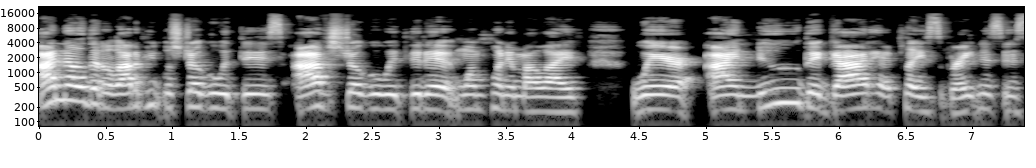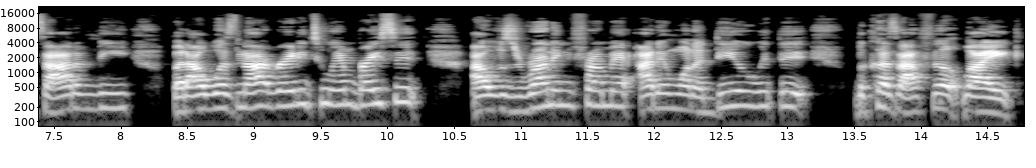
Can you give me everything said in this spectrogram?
I know that a lot of people struggle with this. I've struggled with it at one point in my life where I knew that God had placed greatness inside of me, but I was not ready to embrace it. I was running from it. I didn't want to deal with it because I felt like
